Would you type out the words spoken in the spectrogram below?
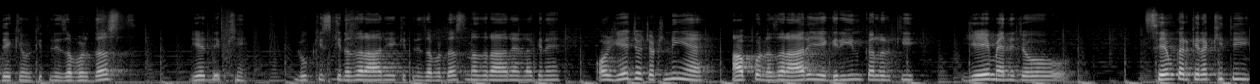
देखें कितनी ज़बरदस्त। ये देखें, लुक इसकी नज़र आ रही है? कितनी ज़बरदस्त नज़र आ रहे हैं लग रहे हैं। और ये जो चटनी है, आपको नज़र आ रही है ग्रीन कलर की। ये मैंने जो सेव करके रखी थी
